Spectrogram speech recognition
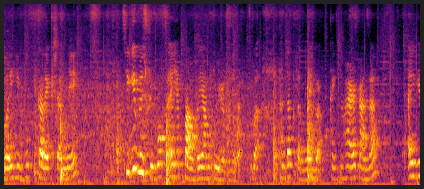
ba hi book collection eh? ni sigi mystery books ay pa ba yang kuira ni ba sika handak tang ni ba kay no har kanda ai gi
